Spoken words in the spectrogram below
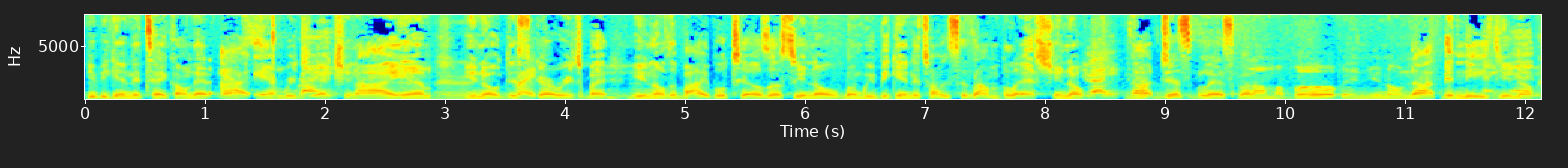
you begin to take on that Yes. I am rejection, I am, mm-hmm. you know, discouraged. But, you mm-hmm. know, the Bible tells us, you know, when we begin to talk, he says, I'm blessed, you know, Right. not just blessed, but I'm above and, you know, not beneath, you know.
